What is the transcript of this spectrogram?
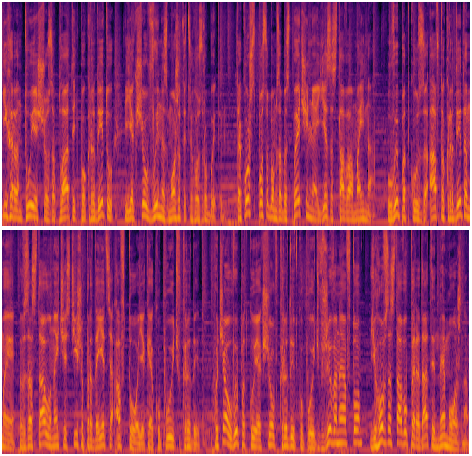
і гарантує, що заплатить по кредиту, якщо ви не зможете цього зробити. Також способом забезпечення є застава майна. У випадку з автокредитами в заставу найчастіше передається авто, яке купують в кредит. Хоча у випадку, якщо в кредит купують вживане авто, його в заставу передати не можна.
